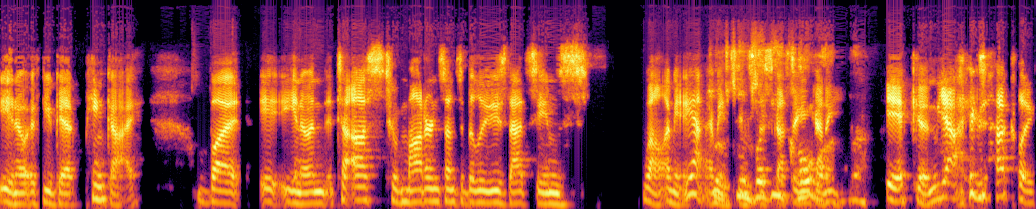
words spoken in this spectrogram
You know, if you get pink eye. But it, you know, and to us, to modern sensibilities, that seems well. I mean, yeah, I mean, it seems, seems like disgusting, kind of ick, and yeah, exactly.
